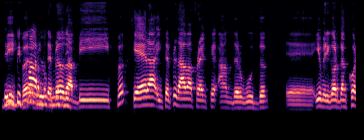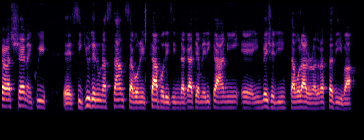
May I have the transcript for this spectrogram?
Devi Beep, interpretato da Beep, che era, interpretava Frank Underwood. Eh, io mi ricordo ancora la scena in cui eh, si chiude in una stanza con il capo dei sindacati americani e invece di intavolare una trattativa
